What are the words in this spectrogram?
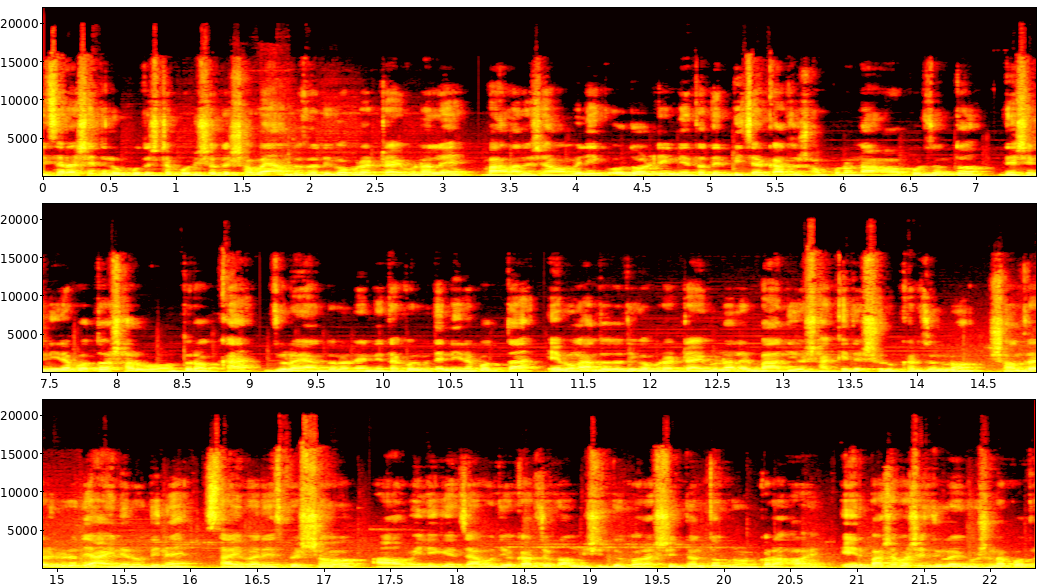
এছাড়া সেদিন উপদেষ্টা পরিষদের সভায় আন্তর্জাতিক অপরাধ ট্রাইব্যুনালে বাংলাদেশ আওয়ামী লীগ ও দলটির নেতাদের বিচার কার্য সম্পন্ন না হওয়া পর্যন্ত দেশের নিরাপত্তা ও সার্বভৌমত্ব রক্ষা জুলাই আন্দোলনের নেতাকর্মীদের নিরাপত্তা এবং আন্তর্জাতিক অপরাধ ট্রাইব্যুনালের বাদী ও সাক্ষীদের সুরক্ষার জন্য সন্ত্রাস বিরোধী আইনের অধীনে সাইবার স্পেস সহ আওয়ামী লীগের যাবতীয় কার্যক্রম নিষিদ্ধ করার সিদ্ধান্ত গ্রহণ করা হয়। এর পাশাপাশি জুলাই ঘোষণাপত্র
